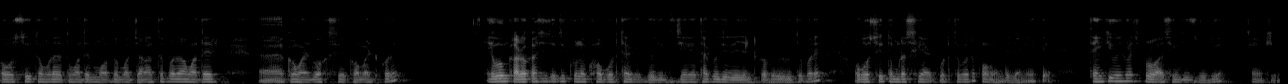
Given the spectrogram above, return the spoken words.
অবশ্যই তোমরা তোমাদের মতামত জানাতে পারো আমাদের কমেন্ট বক্সে কমেন্ট করে। এবং কারও কাছে যদি কোনো খবর থাকে, কেউ যদি জেনে থাকো যে রেজাল্ট কবে বেরোতে পারে, অবশ্যই তোমরা শেয়ার করতে পারো কমেন্টে জানিয়ে okay thank you very much for watching this video thank you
